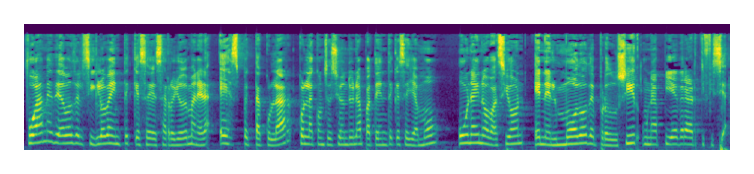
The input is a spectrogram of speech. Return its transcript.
Fue a mediados del siglo XX que se desarrolló de manera espectacular con la concesión de una patente que se llamó una innovación en el modo de producir una piedra artificial,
